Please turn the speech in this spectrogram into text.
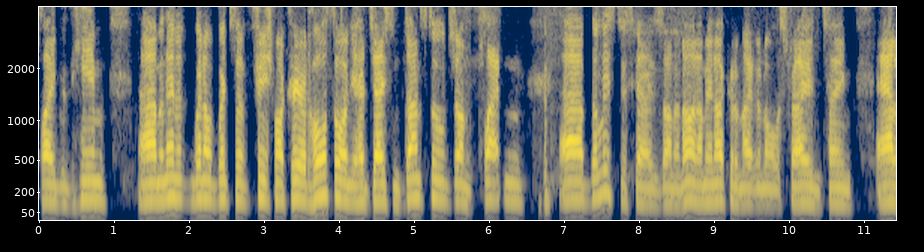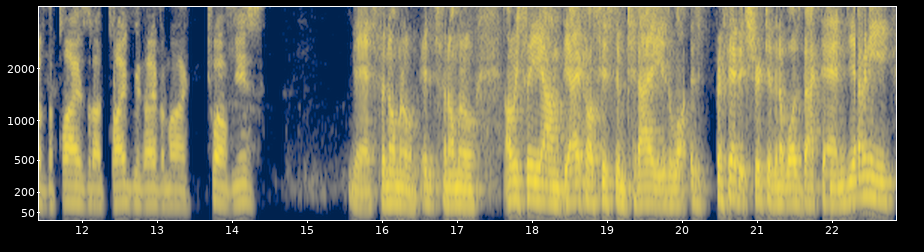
played with him. Um, and then when I went to finish my career at Hawthorn, you had Jason Dunstall, John Platten. Uh, the list just goes on and on. I mean, I could have made an All Australian team out of the players that I'd played with over my 12 years. Yeah, it's phenomenal. It is phenomenal. Obviously, um, the AFL system today is a lot is a fair bit stricter than it was back then. Do you have any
